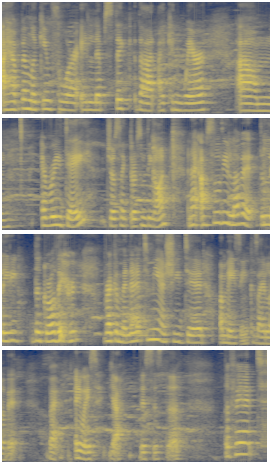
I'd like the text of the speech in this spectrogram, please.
I have been looking for a lipstick that I can wear um, every day just like throw something on and I absolutely love it the lady the girl there recommended it to me and she did amazing because I love it but anyways yeah this is the the fit.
